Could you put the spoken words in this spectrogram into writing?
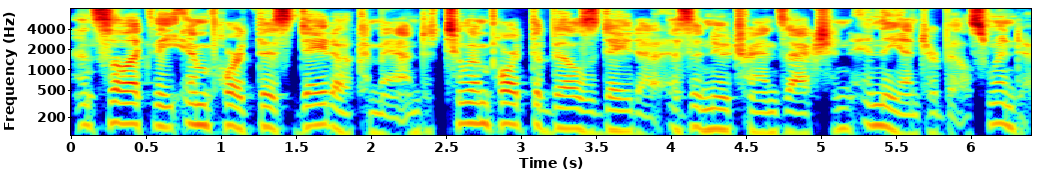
and select the Import This Data command to import the bill's data as a new transaction in the Enter Bills window.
